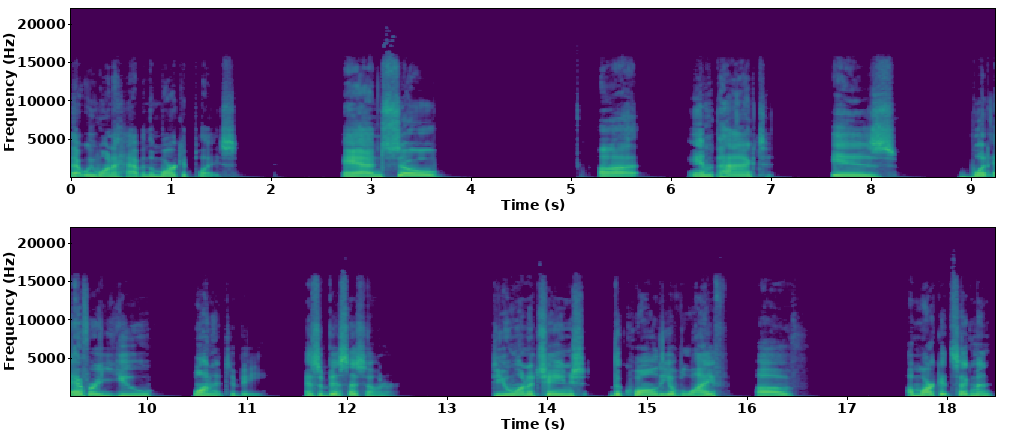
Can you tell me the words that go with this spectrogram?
that we want to have in the marketplace. And so uh, impact is whatever you want it to be as a business owner. Do you want to change the quality of life of a market segment?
